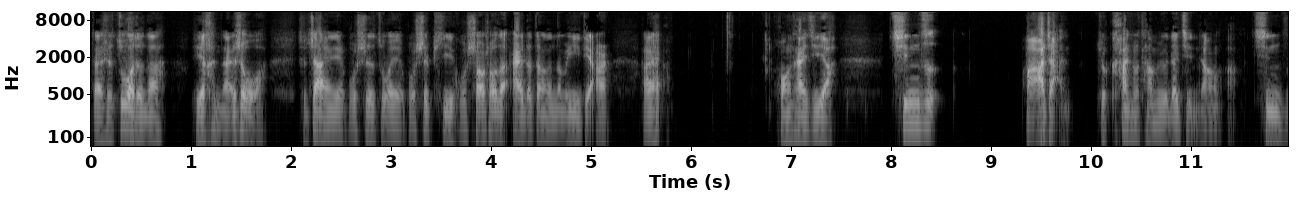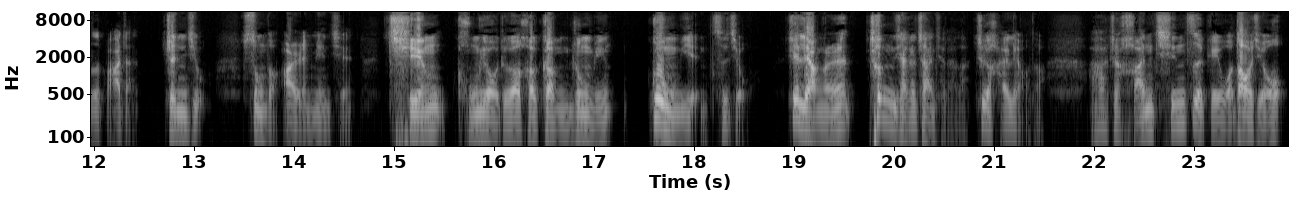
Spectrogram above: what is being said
但是坐着呢也很难受啊，是站也不是，坐也不是，屁股稍稍的挨着凳子那么一点儿。哎，皇太极啊，亲自把盏，就看出他们有点紧张了啊，亲自把盏斟酒送到二人面前，请孔有德和耿仲明共饮此酒。这两个人噌一下就站起来了，这还了得啊！这还亲自给我倒酒，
